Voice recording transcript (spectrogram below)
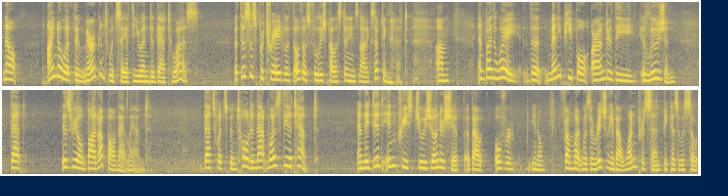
Now, I know what the Americans would say if the UN did that to us, but this is portrayed with, oh, those foolish Palestinians not accepting that. Um, and by the way, the, many people are under the illusion that Israel bought up all that land. That's what's been told, and that was the attempt. And they did increase Jewish ownership about over, you know, from what was originally about 1% because it was so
